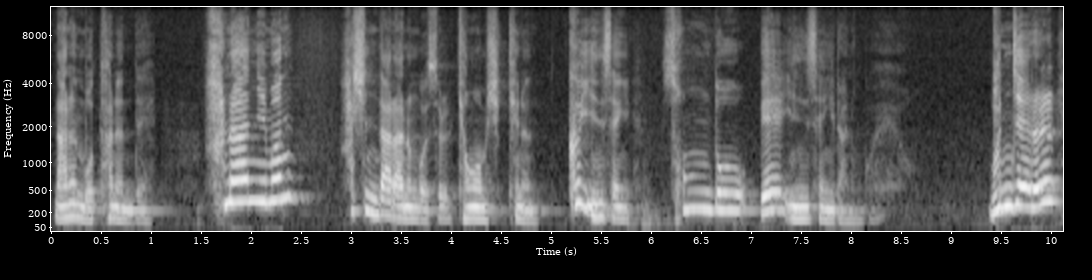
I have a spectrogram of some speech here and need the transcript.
나는 못하는데 하나님은 하신다라는 것을 경험시키는 그 인생이 성도의 인생이라는 거예요. 문제를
